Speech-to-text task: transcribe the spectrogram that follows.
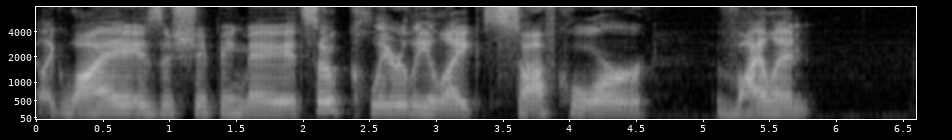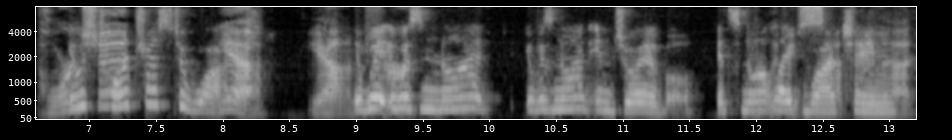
like, why is this shit being made? It's so clearly like softcore, violent porn it was shit. torturous to watch. Yeah, yeah. It, wa- it was not it was not enjoyable. It's not like you sat through watching that.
